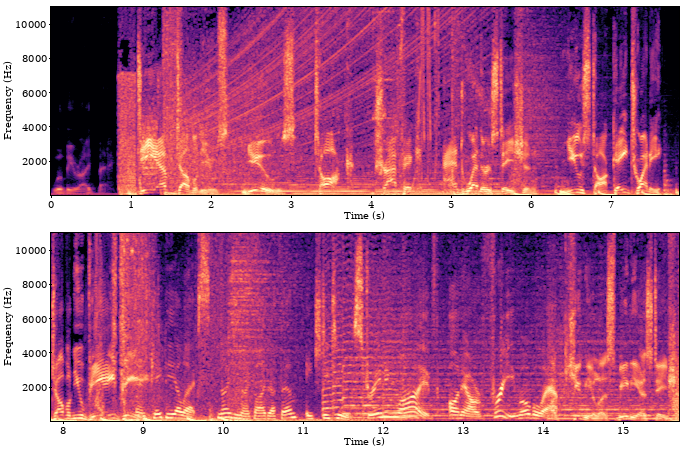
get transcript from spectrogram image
We'll be right back. DFW's News, Talk, Traffic, and Weather Station. News Talk 820 WBAP. And KPLX 99.5 FM HD2. Streaming live on our free mobile app. Cumulus Media Station.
